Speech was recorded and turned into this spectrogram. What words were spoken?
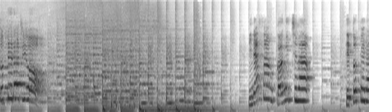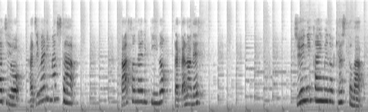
トテラジオ。皆さんこんにちは。テトテラジオ始まりました。パーソナリティの高野です。12回目のキャストは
